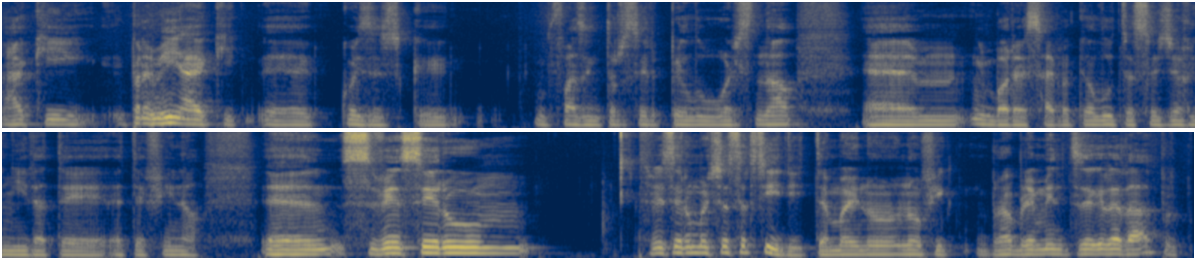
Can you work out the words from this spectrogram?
há aqui, para mim, há aqui é, coisas que me fazem torcer pelo Arsenal, um, ehm, embora saiba que a luta seja renhida até, até final. Uh, se vencer o. Se vencer o Manchester City, também não, não fico propriamente desagradado, porque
